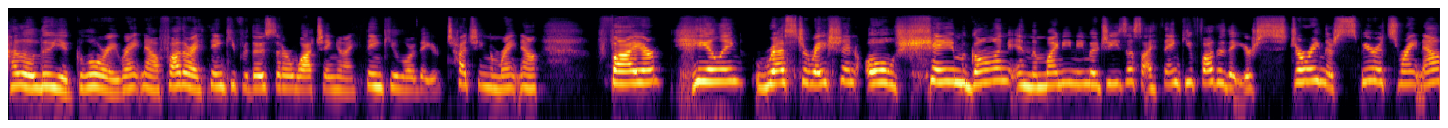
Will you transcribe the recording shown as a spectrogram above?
Hallelujah. Glory right now. Father, I thank you for those that are watching, and I thank you, Lord, that you're touching them right now fire, healing, restoration, all shame gone in the mighty name of Jesus. I thank you, Father, that you're stirring their spirits right now.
